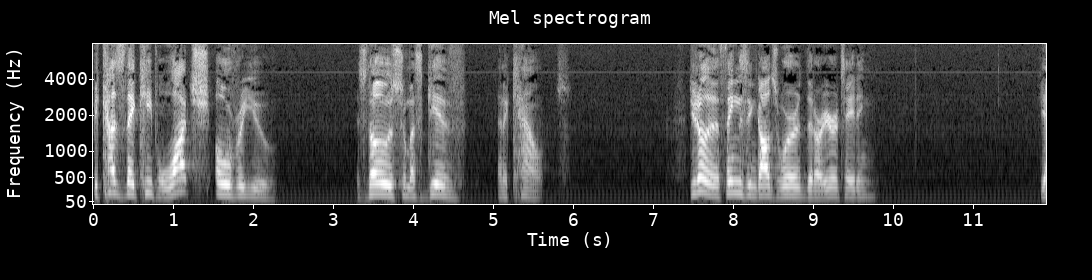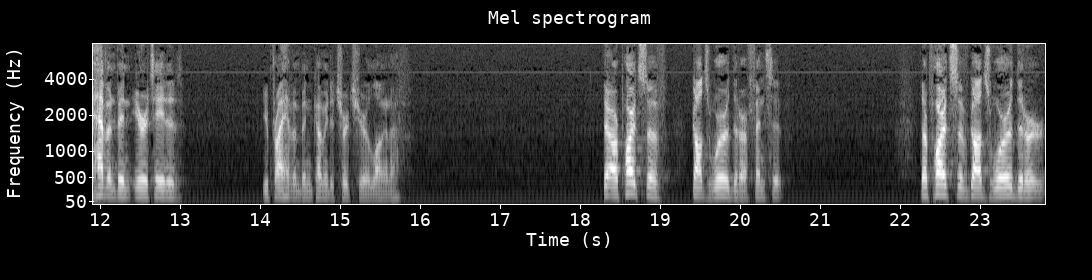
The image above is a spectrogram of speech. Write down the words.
because they keep watch over you as those who must give an account. Do you know the things in God's word that are irritating? If you haven't been irritated, you probably haven't been coming to church here long enough. There are parts of God's word that are offensive. There are parts of God's Word that are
